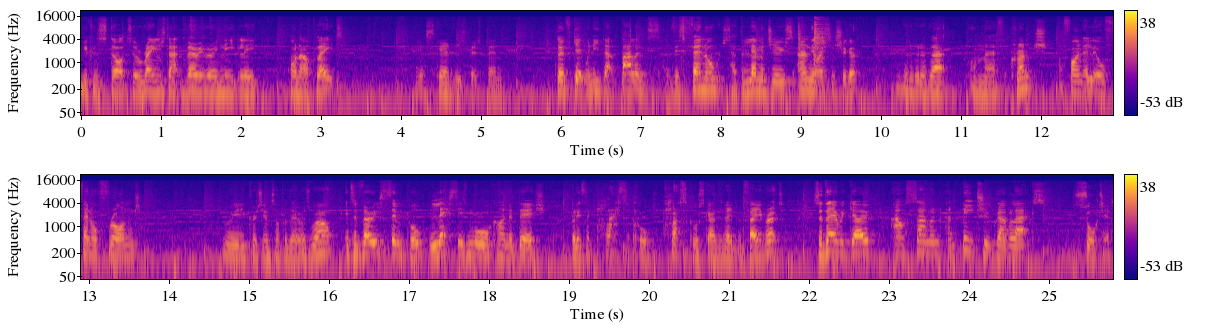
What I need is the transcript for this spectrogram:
You can start to arrange that very, very neatly on our plate. I get scared of these bits, Ben. Don't forget we need that balance of this fennel, which has had the lemon juice and the icing sugar. A little bit of that on there for crunch. I find a little fennel frond really pretty on top of there as well. It's a very simple, less is more kind of dish, but it's a classical, classical Scandinavian favourite. So there we go, our salmon and beetroot gravlax sorted.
